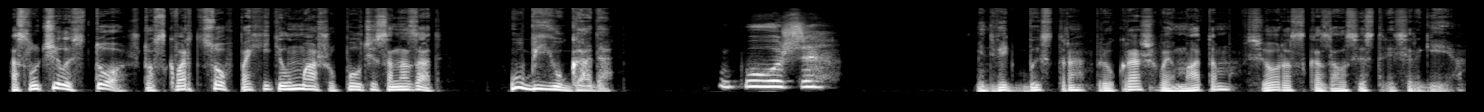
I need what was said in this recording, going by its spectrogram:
«А случилось то, что Скворцов похитил Машу полчаса назад. Убью гада!» «Боже!» Медведь быстро, приукрашивая матом, все рассказал сестре Сергея.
